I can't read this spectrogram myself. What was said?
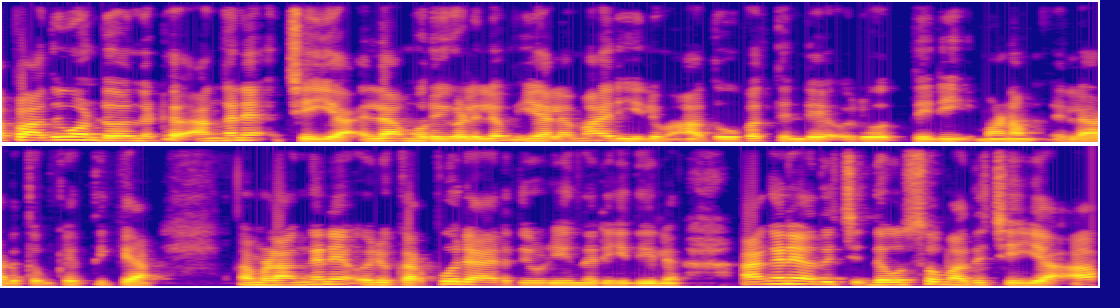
അപ്പോൾ അത് കൊണ്ടുവന്നിട്ട് അങ്ങനെ ചെയ്യുക എല്ലാ മുറികളിലും ഈ അലമാരിയിലും ആ ധൂപത്തിന്റെ ഒരു തിരി മണം എല്ലായിടത്തും എത്തിക്കുക നമ്മൾ അങ്ങനെ ഒരു കർപ്പൂരാരതി ഒഴിയുന്ന രീതിയിൽ അങ്ങനെ അത് ദിവസവും അത് ചെയ്യുക ആ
